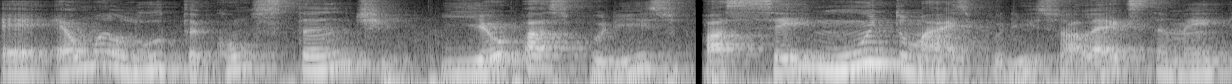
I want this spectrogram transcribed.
é, é uma luta constante e eu passo por isso, passei muito mais por isso, Alex também,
